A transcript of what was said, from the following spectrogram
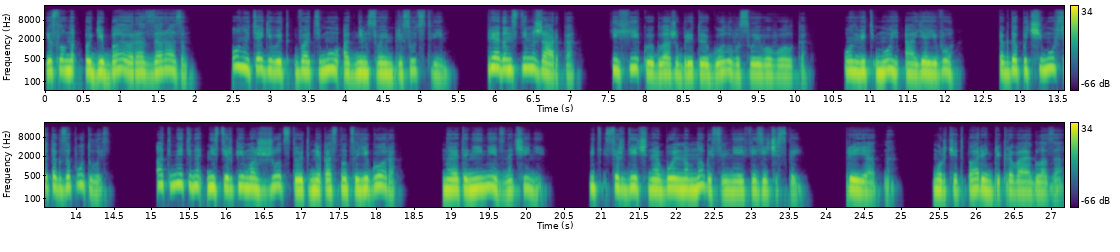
я словно погибаю раз за разом. Он утягивает во тьму одним своим присутствием. Рядом с ним жарко. Хихикаю, глажу бритую голову своего волка. Он ведь мой, а я его. Тогда почему все так запуталось? Отметина нестерпимо жжет, стоит мне коснуться Егора. Но это не имеет значения. Ведь сердечная боль намного сильнее физической. Приятно. Мурчит парень, прикрывая глаза.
